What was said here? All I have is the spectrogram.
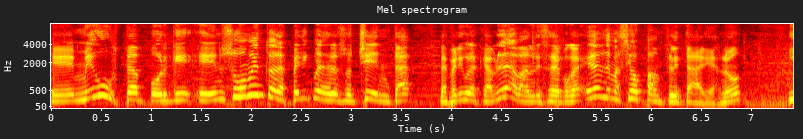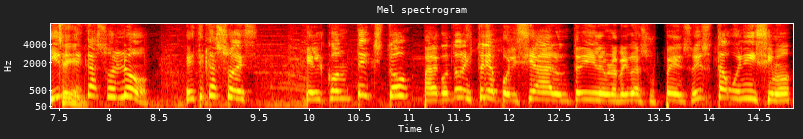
Eh, me gusta porque en su momento las películas de los 80, las películas que hablaban de esa época, eran demasiado panfletarias, ¿no? Y en Sí. este caso no. Este caso es el contexto para contar una historia policial, un thriller, una película de suspenso. Y eso está buenísimo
